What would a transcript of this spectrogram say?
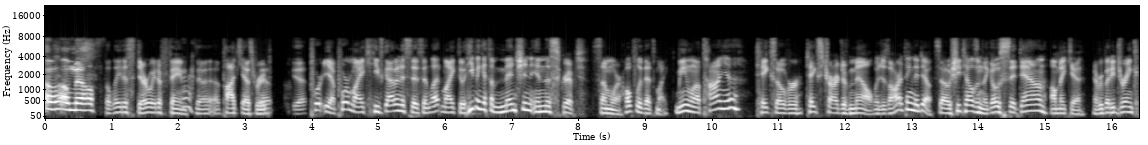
oh, oh, Mel. the latest stairway to fame, the uh, podcast route. Yeah. Poor yeah, poor Mike. He's got an assistant. Let Mike do it. He even gets a mention in the script somewhere. Hopefully that's Mike. Meanwhile, Tanya takes over, takes charge of Mel, which is a hard thing to do. So she tells him to go sit down. I'll make you everybody drink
